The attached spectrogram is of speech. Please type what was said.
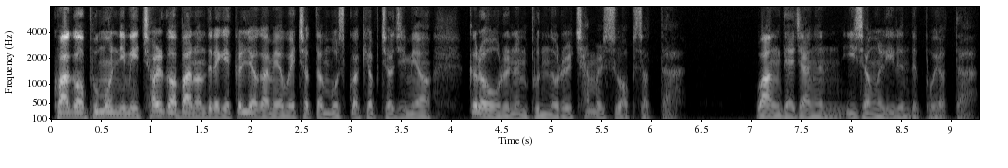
과거 부모님이 철거 반원들에게 끌려가며 외쳤던 모습과 겹쳐지며 끓어오르는 분노를 참을 수 없었다. 왕 대장은 이성을 잃은 듯 보였다.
